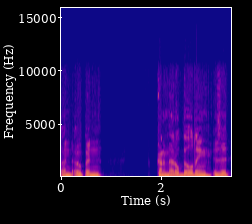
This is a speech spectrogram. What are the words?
an open kind of metal building. Is it?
